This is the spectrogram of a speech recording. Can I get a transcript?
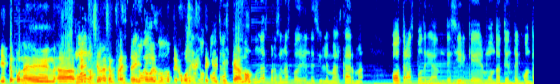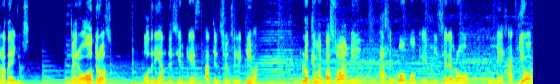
y te ponen uh, tentaciones enfrente y todo el mundo te juzga y te critica, ¿no? Unas personas podrían decirle mal karma, otras podrían decir que el mundo atenta en contra de ellos, pero otros podrían decir que es atención selectiva. Lo que me pasó a mí hace poco, que mi cerebro me hackeó,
